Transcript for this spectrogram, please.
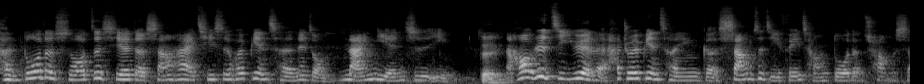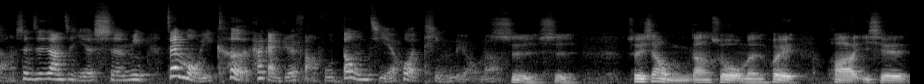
很多的时候，这些的伤害其实会变成那种难言之隐。对，然后日积月累，它就会变成一个伤自己非常多的创伤，甚至让自己的生命在某一刻，他感觉仿佛冻结或停留了。是是，所以像我们刚刚说，我们会花一些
